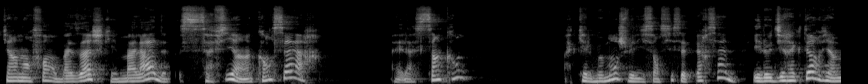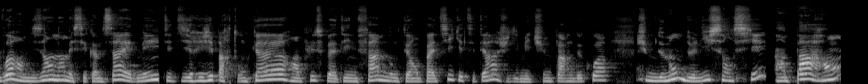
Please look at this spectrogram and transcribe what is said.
qui a un enfant en bas âge qui est malade. Sa fille a un cancer. Elle a 5 ans. À quel moment je vais licencier cette personne? Et le directeur vient me voir en me disant non mais c'est comme ça Edmé, t'es dirigé par ton cœur, en plus bah, t'es une femme donc t'es empathique, etc. Je lui dis mais tu me parles de quoi? Tu me demandes de licencier un parent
